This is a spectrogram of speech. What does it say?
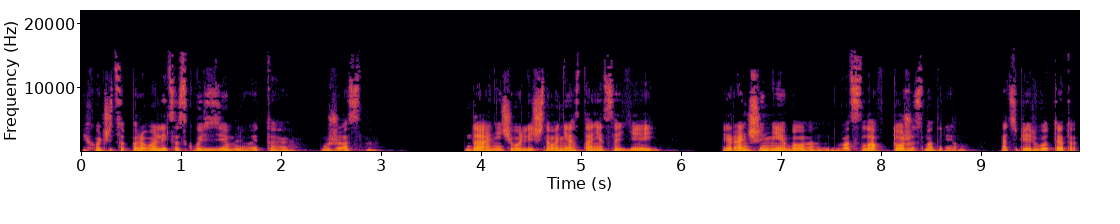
И хочется провалиться сквозь землю. Это ужасно. Да, ничего личного не останется ей. И раньше не было. Вацлав тоже смотрел. А теперь вот этот.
